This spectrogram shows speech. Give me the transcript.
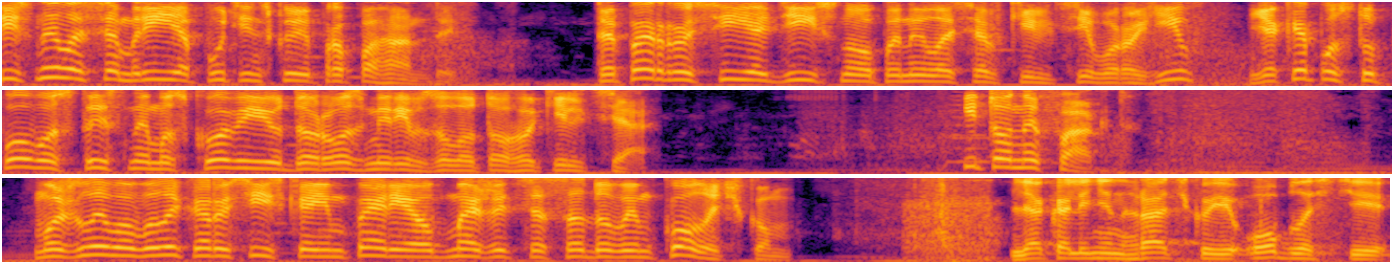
Здійснилася мрія путінської пропаганди. Тепер Росія дійсно опинилася в кільці ворогів, яке поступово стисне Московію до розмірів Золотого кільця. І то не факт. Можливо, велика Російська імперія обмежиться садовим колечком, Для Калінінградської області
